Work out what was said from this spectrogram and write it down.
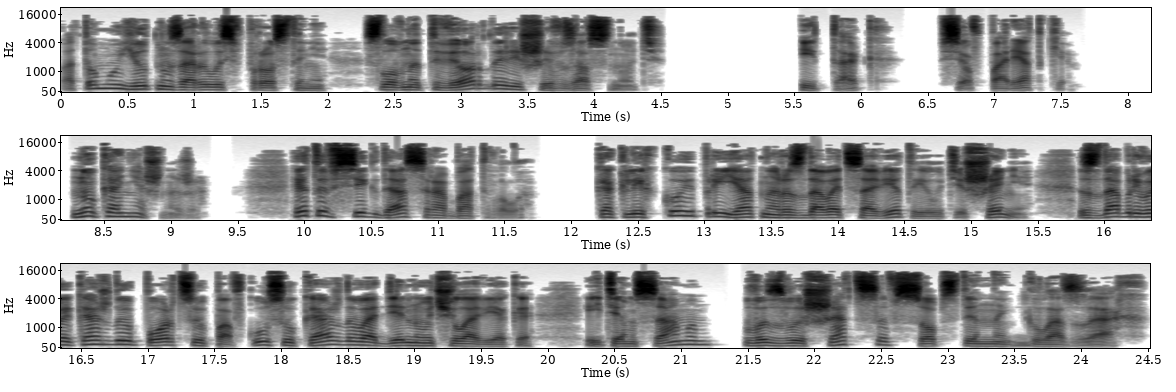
Потом уютно зарылась в простыни, словно твердо решив заснуть. Итак, все в порядке. Ну, конечно же. Это всегда срабатывало. Как легко и приятно раздавать советы и утешения, сдабривая каждую порцию по вкусу каждого отдельного человека и тем самым возвышаться в собственных глазах.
